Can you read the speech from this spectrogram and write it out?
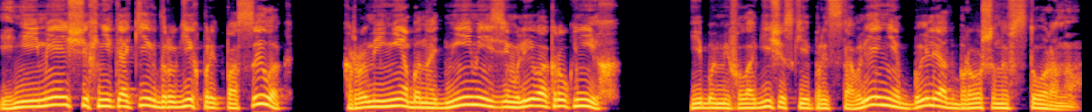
и не имеющих никаких других предпосылок, кроме неба над ними и земли вокруг них, ибо мифологические представления были отброшены в сторону.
